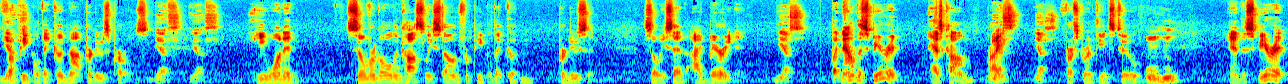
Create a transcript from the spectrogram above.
Yes. from people that could not produce pearls. Yes. Yes. He wanted silver, gold, and costly stone from people that couldn't produce it. So he said, I buried it. Yes. But now the Spirit has come, right? Yes. Yes. 1 Corinthians 2. Mm-hmm. And the Spirit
